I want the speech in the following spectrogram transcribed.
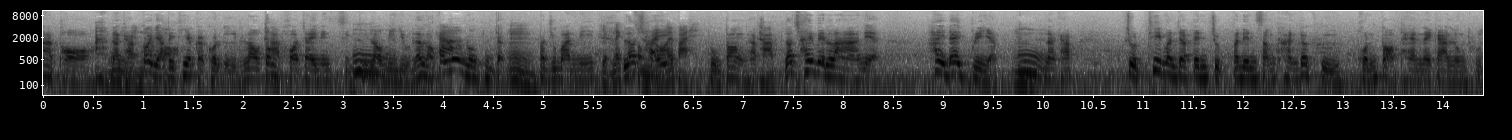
มากพออะนะครับไม่มีเงินก็อย่าไปมากพอเทียบกับคนอื่น เราต้องครับพอใจในสิ่งอืที่มเรามีอยู่ แล้วเราก็ค่ะเริ่มลงทุนจากอืมปัจจุบันนี้เก็บเล็กแล้วผสมใช้น้อยไปถูกต้องครับครับแล้วใช้เวลาเนี่ยให้ได้เปรียบอืมนะครับจุดที่มันจะเป็นจุดประเด็นสำคัญก็คือผลตอบแทนในการลงทุน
